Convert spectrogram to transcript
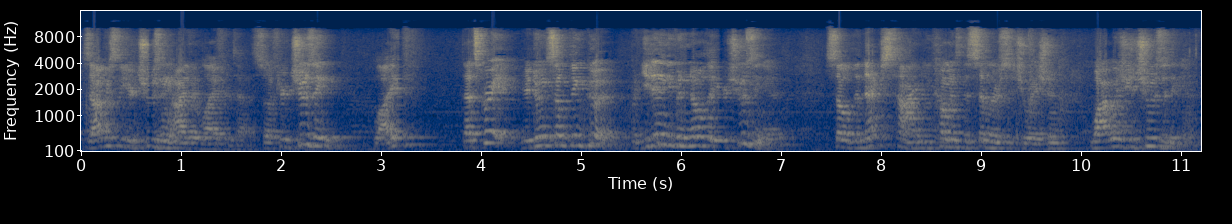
So obviously you're choosing either life or death. So if you're choosing life, that's great. You're doing something good, but you didn't even know that you're choosing it. So the next time you come into the similar situation, why would you choose it again?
